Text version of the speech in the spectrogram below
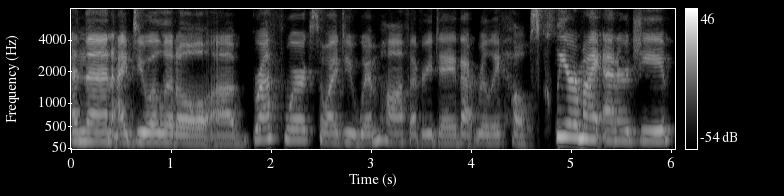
and then I do a little uh, breath work. So I do Wim Hof every day. That really helps clear my energy.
